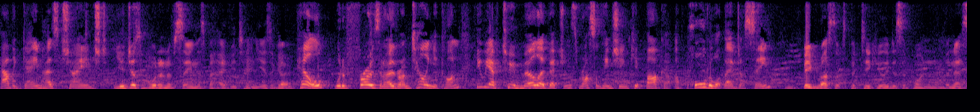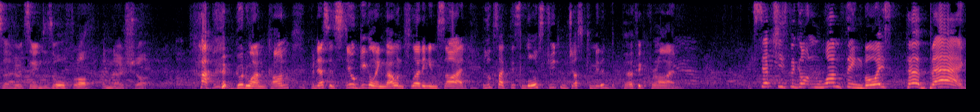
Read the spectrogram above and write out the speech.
how the game has changed. You just wouldn't have seen this behaviour 10 years ago. Hell would have frozen over, I'm telling you, Con. Here we have two Merlo veterans, Russell Hinchy and Kit Barker, appalled at what they've just seen. Big Russ looks particularly disappointed in Vanessa, who it seems is all froth and no shot. Ha! Good one, Con. Vanessa's still giggling though and flirting inside. It looks like this law student just committed the perfect crime. Except she's forgotten one thing, boys her bag.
